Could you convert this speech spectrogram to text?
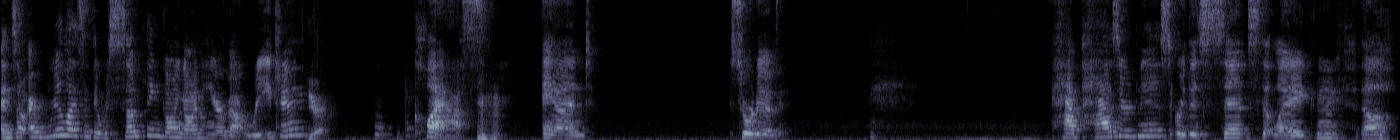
And so I realized that there was something going on here about region, yeah, class, and sort of haphazardness or this sense that like mm, oh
